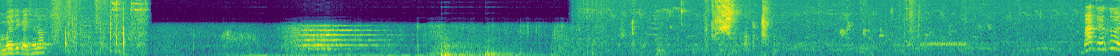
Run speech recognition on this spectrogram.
તમે એથી કહે છે ને Bác kế tôi.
